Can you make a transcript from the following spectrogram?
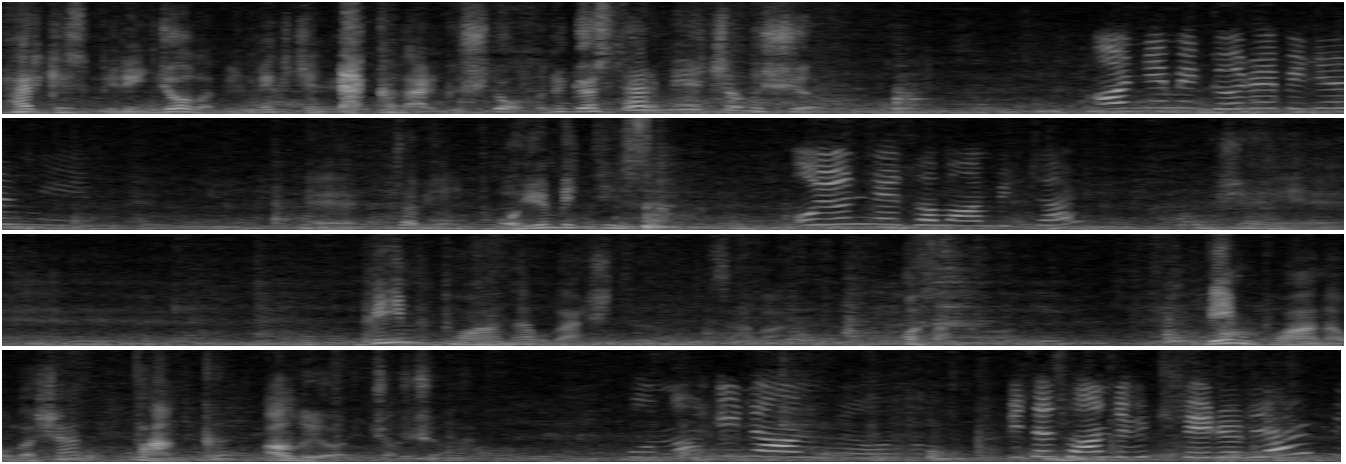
Herkes birinci olabilmek için ne kadar güçlü olduğunu göstermeye çalışıyor. Annemi görebilir miyim? Ee, tabii oyun bittiği zaman. Oyun ne zaman biter? Şey, ee, bin puana ulaştığın zaman. O zaman. Bin puana ulaşan tankı alıyor Joshua. Buna inanmıyorum. Bize sandviç verirler mi?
